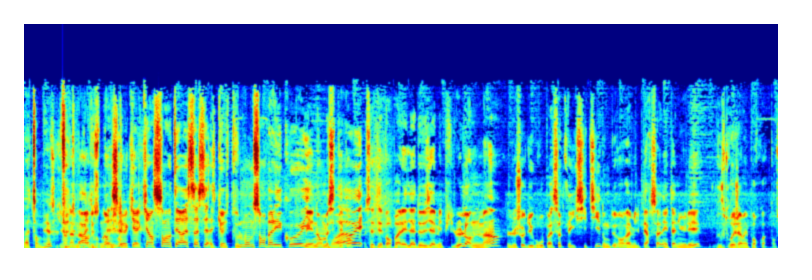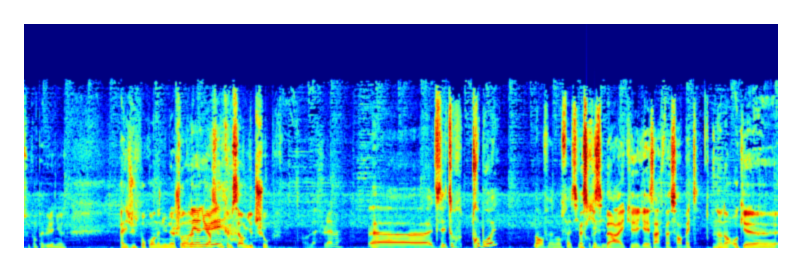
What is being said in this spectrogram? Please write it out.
Bah, tant mieux. Il en a marre. non, Est-ce mais- que quelqu'un s'intéresse à ça? Est-ce que tout le monde s'en bat les couilles? Mais non, mais c'était Ouais, pour, oui. c'était pour parler de la deuxième. Et puis le lendemain, le show du groupe à Salt Lake City, donc devant 20 000 personnes, est annulé. Vous ne trouverez jamais pourquoi, pour ceux qui n'ont pas vu la news. Allez, juste pourquoi on annule un show On de 20 est 000 annulé personnes comme ça au milieu de show? Oh, La flemme. Euh, c'est trop, trop bourré? Non, enfin, non, facile. Parce qu'ils se barrent et que les gars ils arrivent pas à s'en remettre. Non, non, ok. euh,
